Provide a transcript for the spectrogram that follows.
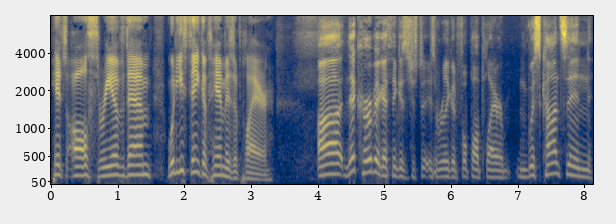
hits all three of them. What do you think of him as a player? Uh, Nick Herbig, I think, is just is a really good football player. Wisconsin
